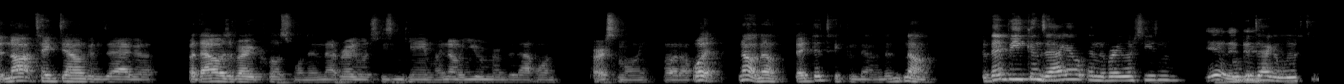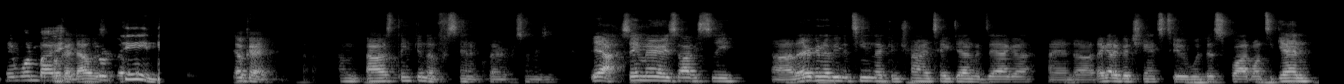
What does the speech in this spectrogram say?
did not take down Gonzaga, but that was a very close one in that regular season game. I know you remember that one personally, but uh, what? No, no, they did take them down. Didn't, no, did they beat Gonzaga in the regular season? Yeah, they did. Gonzaga lose. They won by okay, that was 13. Okay, I'm, i was thinking of Santa Clara for some reason. But yeah, St. Mary's obviously uh, they're going to be the team that can try and take down Gonzaga, and uh, they got a good chance to with this squad once again.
